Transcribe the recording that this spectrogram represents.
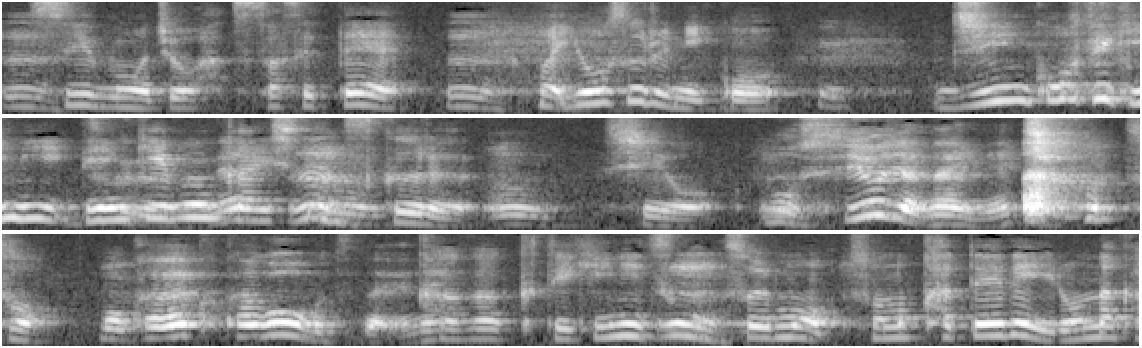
うん。水分を蒸発させて、うん。まあ、要するにこう人工的に電気分解して作るうん。塩、もう塩じゃないね。そう。もう化学化合物だよ的に使う、うんそれもその過程でいろんな化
